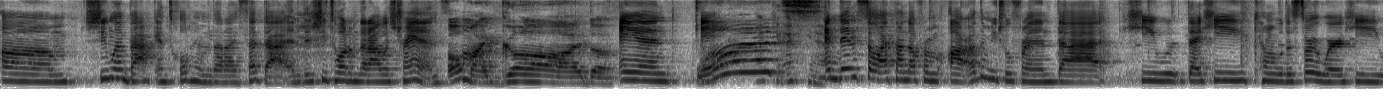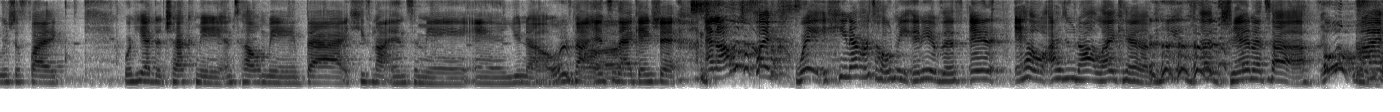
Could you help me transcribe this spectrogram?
um she went back and told him that I said that and then she told him that I was trans. oh my god. And What? I can't. and then so I found out from our other mutual friend that he w- that he came up with a story where he was just like where he had to check me and tell me that he's not into me and you know Oh he's not my. into that gay shit. And I was just like, wait, he never told me any of this. And ew, I do not like him. He's a janitor. Like,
